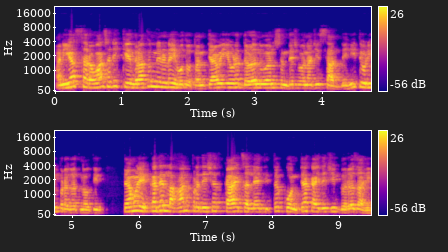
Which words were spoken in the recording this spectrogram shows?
आणि या सर्वांसाठी केंद्रातून निर्णय होत होता आणि त्यावेळी एवढं दळणवळण संदेशवणाची साधने ही तेवढी प्रगत नव्हती. त्यामुळे एखाद्या लहान प्रदेशात काय चाललंय आणि तिथं कोणत्या कायद्याची गरज आहे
